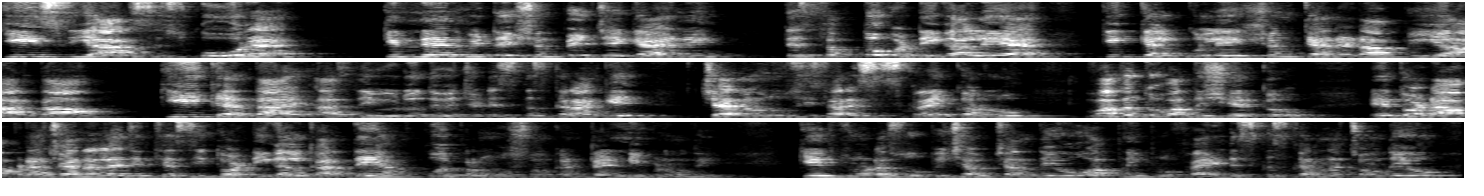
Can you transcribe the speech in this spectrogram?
ਕੀ ਸੀਆਰਸੀ ਸਕੋਰ ਹੈ? ਕਿੰਨੇ ਇਨਵੀਟੇਸ਼ਨ ਭੇਜੇ ਗਏ ਨੇ? ਤੇ ਸਭ ਤੋਂ ਵੱਡੀ ਗੱਲ ਇਹ ਹੈ ਕਿ ਕੈਲਕੂਲੇਸ਼ਨ ਕੈਨੇਡਾ ਪੀਆਰ ਦਾ ਕੀ ਕਹਿੰਦਾ ਹੈ, ਅੱਜ ਦੀ ਵੀਡੀਓ ਦੇ ਵਿੱਚ ਡਿਸਕਸ ਕਰਾਂਗੇ। ਚੈਨਲ ਨੂੰ ਤੁਸੀਂ ਸਾਰੇ ਸਬਸਕ੍ਰਾਈਬ ਕਰ ਲਓ, ਵੱਧ ਤੋਂ ਵੱਧ ਸ਼ੇਅਰ ਕਰੋ। ਇਹ ਤੁਹਾਡਾ ਆਪਣਾ ਚੈਨਲ ਹੈ, ਜਿੱਥੇ ਅਸੀਂ ਤੁਹਾਡੀ ਗੱਲ ਕਰਦੇ ਹਾਂ, ਕੋਈ ਪ੍ਰੋਮੋਸ਼ਨਲ ਕੰਟੈਂਟ ਨਹੀਂ ਬਣਾਉਂਦੇ। ਕੇਪਸ ਨੋਟ ਐਸਓਪੀ ਛਾਪ ਚਾਹੁੰਦੇ ਹੋ, ਆਪਣੀ ਪ੍ਰੋਫਾਈਲ ਡਿਸਕਸ ਕਰਨਾ ਚਾਹੁੰਦੇ ਹੋ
